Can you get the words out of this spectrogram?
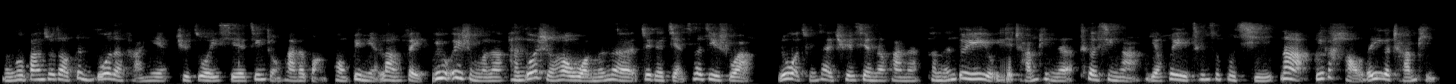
能够帮助到更多的行业去做一些精准化的管控，避免浪费。因为为什么呢？很多时候我们的这个检测技术啊，如果存在缺陷的话呢，可能对于有一些产品的特性啊，也会参差不齐。那一个好的一个产品，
